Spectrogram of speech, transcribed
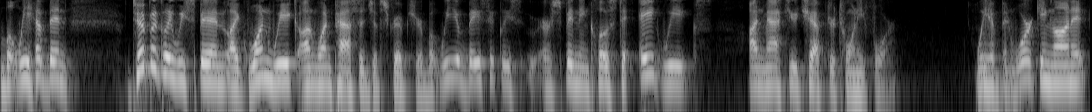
But we have been typically we spend like one week on one passage of scripture, but we have basically are spending close to eight weeks on Matthew chapter 24. We have been working on it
